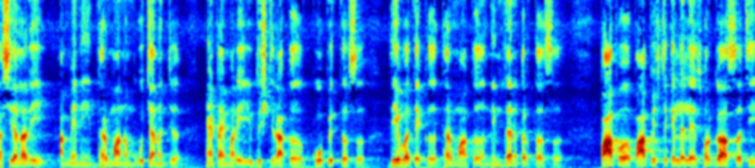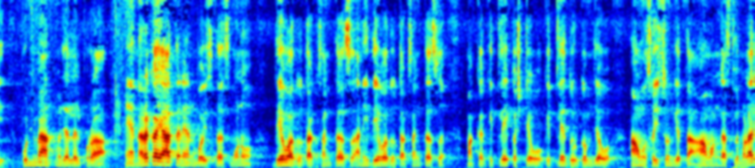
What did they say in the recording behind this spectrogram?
अशी जाल्यारी आमी न्ही धर्मा नंबुकच्यानच हे टायमार युधिश्टिराक कोप येतस देवतेक धर्माक निंदन करतस पाप पापिश्ट केल्लेले स्वर्गासची पुण्यात्म जाल्लेले पुरा हे नरकयातने अनुभवस म्हणून देवादूताक सांगतस आनी देवादूताक सांगतस म्हाका कितले कश्ट येवो कितले दुर्गम जेवो हांव सयसून घेता हांव हांगा आसलो म्हळ्यार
